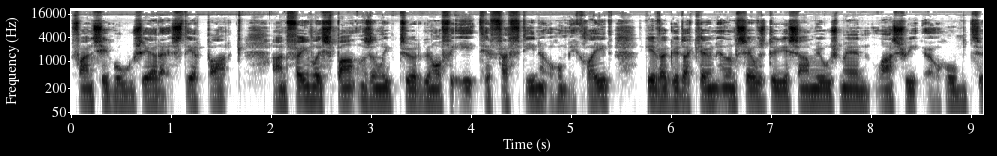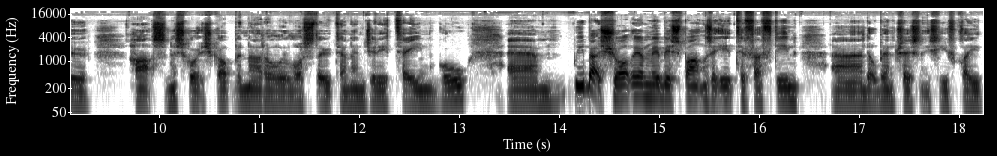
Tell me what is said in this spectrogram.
fancy goals there at Stair Park. And finally, Spartans in League Two are going off at 8 to 15 at home to Clyde. Gave a good account of themselves, Dougie Samuel's men, last week at home to Hearts in the Scottish Cup, but narrowly lost out to an injury time goal. Um, wee bit short there, maybe Spartans at 8 to 15, and it'll be interesting to see if Clyde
